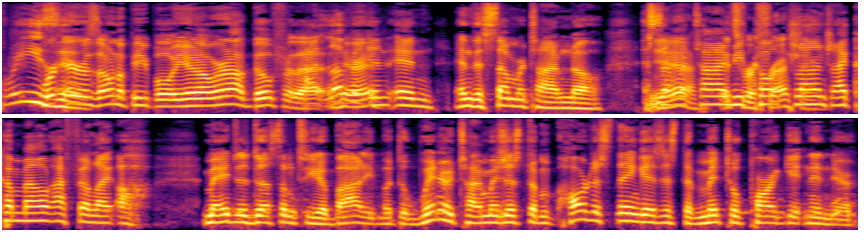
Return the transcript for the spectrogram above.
we're Arizona people, you know, we're not built for I that. love right? it in, in, in the summertime though. In Yeah, summertime, you cold refreshing. plunge, I come out, I feel like, oh, man, it just does something to your body. But the wintertime is just the hardest thing is just the mental part getting in there.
